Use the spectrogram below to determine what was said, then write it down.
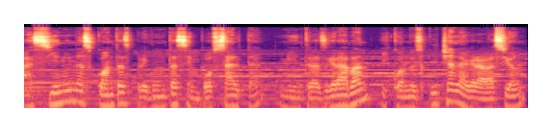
haciendo unas cuantas preguntas en voz alta mientras graban y cuando escuchan la grabación,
